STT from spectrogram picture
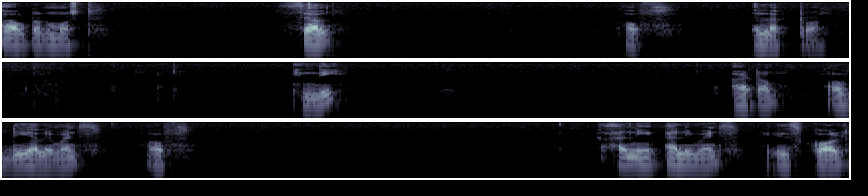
outermost cell of electron in the atom of the elements of any elements is called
